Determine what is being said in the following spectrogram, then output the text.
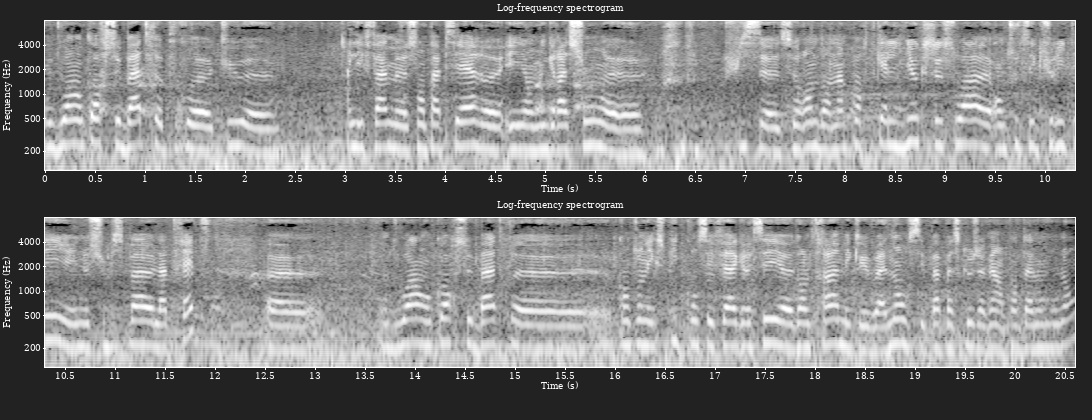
on doit encore se battre pour euh, que euh, les femmes sans papiers euh, et en migration puissent se rendre dans n'importe quel lieu que ce soit en toute sécurité et ne subissent pas la traite. on doit encore se battre quand on explique qu'on s'est fait agresser dans le tram et que bah non, c'est pas parce que j'avais un pantalon moulant.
